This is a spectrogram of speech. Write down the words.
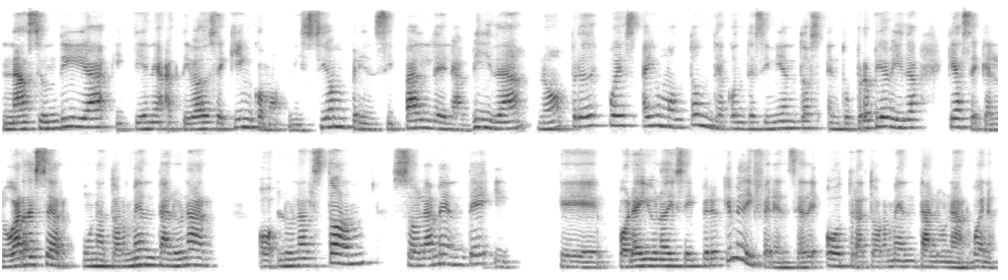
nace un día y tiene activado ese kin como misión principal de la vida, ¿no? Pero después hay un montón de acontecimientos en tu propia vida que hace que en lugar de ser una tormenta lunar o lunar storm solamente y que por ahí uno dice, pero ¿qué me diferencia de otra tormenta lunar? Bueno,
